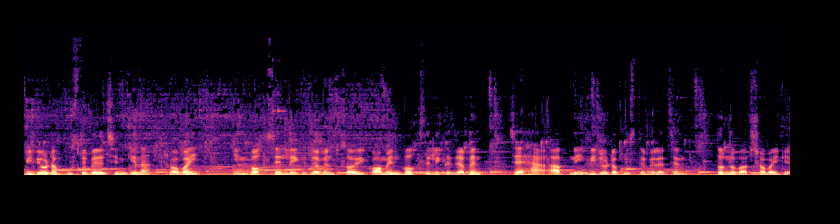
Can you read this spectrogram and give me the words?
ভিডিওটা বুঝতে পেরেছেন কিনা? সবাই ইনবক্সে লিখে যাবেন সরি কমেন্ট বক্সে লিখে যাবেন যে হ্যাঁ আপনি ভিডিওটা বুঝতে পেরেছেন। ধন্যবাদ সবাইকে।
